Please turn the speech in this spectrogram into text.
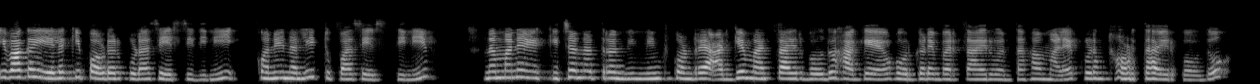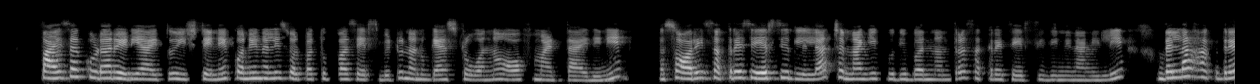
ಇವಾಗ ಏಲಕ್ಕಿ ಪೌಡರ್ ಕೂಡ ಸೇರ್ಸಿದೀನಿ ಕೊನೆಯಲ್ಲಿ ತುಪ್ಪ ಸೇರಿಸ್ತೀನಿ. ನಮ್ಮನೆ ಕಿಚನ್ ಹತ್ರ ನಿಂತ್ಕೊಂಡ್ರೆ ಅಡ್ಗೆ ಮಾಡ್ತಾ ಇರ್ಬೋದು. ಹಾಗೆ ಹೊರಗಡೆ ಬರ್ತಾ ಇರುವಂತಹ ಮಳೆ ಕೂಡ ನೋಡ್ತಾ ಇರ್ಬೋದು. ಪಾಯಸ ಕೂಡ ರೆಡಿ ಆಯ್ತು ಇಷ್ಟೇನೆ. ಕೊನೆಯಲ್ಲಿ ಸ್ವಲ್ಪ ತುಪ್ಪ ಸೇರಿಸ್ಬಿಟ್ಟು ನಾನು ಗ್ಯಾಸ್ ಸ್ಟೋವ್ ಅನ್ನು ಆಫ್ ಮಾಡ್ತಾ ಇದ್ದೀನಿ. ಸಾರಿ ಸಕ್ಕರೆ ಸೇರ್ಸಿರ್ಲಿಲ್ಲ. ಚೆನ್ನಾಗಿ ಕುದಿ ಬಂದ ನಂತರ ಸಕ್ಕರೆ ಸೇರ್ಸಿದೀನಿ ನಾನಿಲ್ಲಿ. ಬೆಲ್ಲ ಹಾಕಿದ್ರೆ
